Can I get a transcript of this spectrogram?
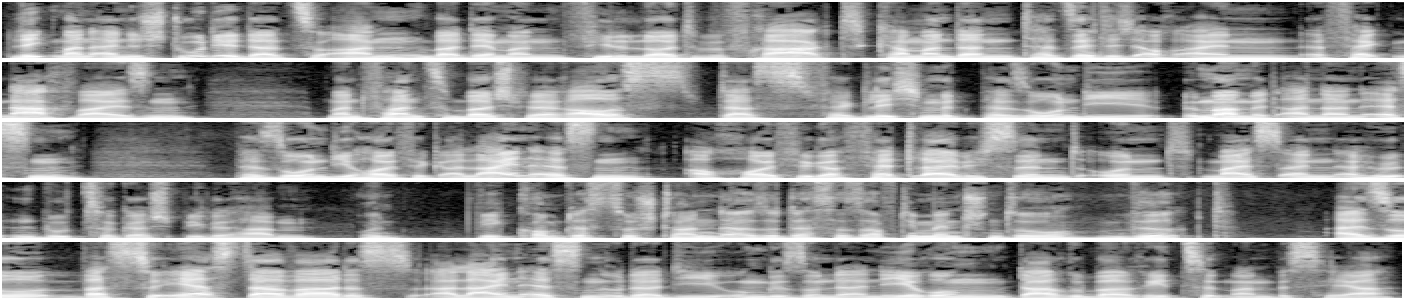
Legt man eine Studie dazu an, bei der man viele Leute befragt, kann man dann tatsächlich auch einen Effekt nachweisen. Man fand zum Beispiel heraus, dass verglichen mit Personen, die immer mit anderen essen, Personen, die häufig allein essen, auch häufiger fettleibig sind und meist einen erhöhten Blutzuckerspiegel haben. Und wie kommt das zustande, also dass das auf die Menschen so wirkt? Also, was zuerst da war, das Alleinessen oder die ungesunde Ernährung, darüber rätselt man bisher.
